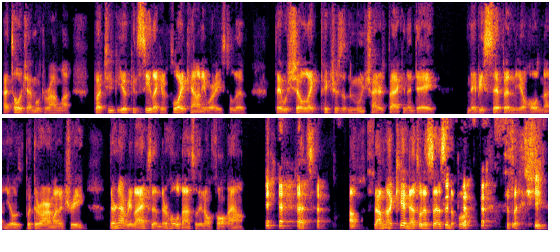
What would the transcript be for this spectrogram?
I told you I moved around a lot, but you you can see like in Floyd County where I used to live, they would show like pictures of the moonshiners back in the day, and they'd be sipping, you know, holding, you know, put their arm on a tree. They're not relaxing; they're holding on so they don't fall down. That's oh, I'm not kidding. That's what it says in the book. Like-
